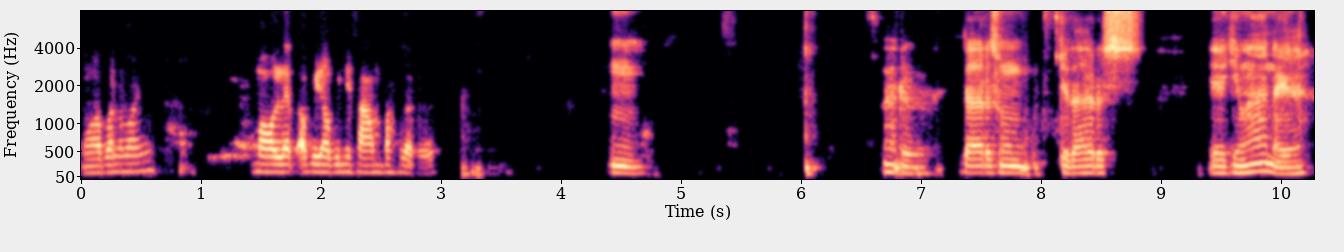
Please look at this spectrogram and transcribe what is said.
Mau apa namanya? Mau lihat opini-opini sampah terus? Hmm. Aduh, kita harus kita harus ya gimana ya?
